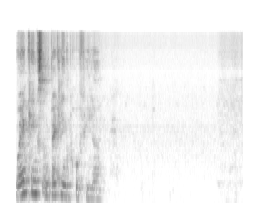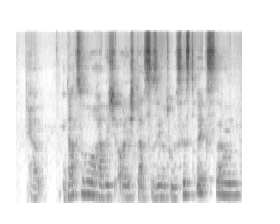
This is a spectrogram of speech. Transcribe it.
Rankings und Backlink-Profile. Ja, Dazu habe ich euch das SEO-Tool Systrix ähm,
